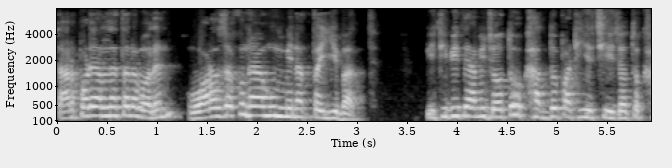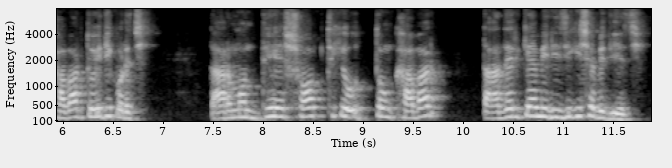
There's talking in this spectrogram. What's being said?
তারপরে আল্লাহ তালা বলেন, ওয়ারাযাকনাহুম মিনাত তাইয়্যিবাত। পৃথিবীতে আমি যত খাদ্য পাঠিয়েছি, যত খাবার তৈরি করেছি, তার মধ্যে সব থেকে উত্তম খাবার তাদেরকে আমি রিজিক হিসেবে দিয়েছি।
